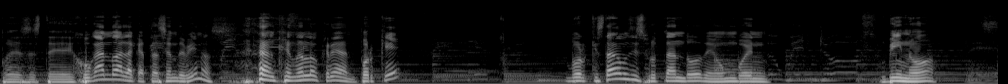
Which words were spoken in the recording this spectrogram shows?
pues este jugando a la catación de vinos, aunque no lo crean. ¿Por qué? Porque estábamos disfrutando de un buen vino, eh,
